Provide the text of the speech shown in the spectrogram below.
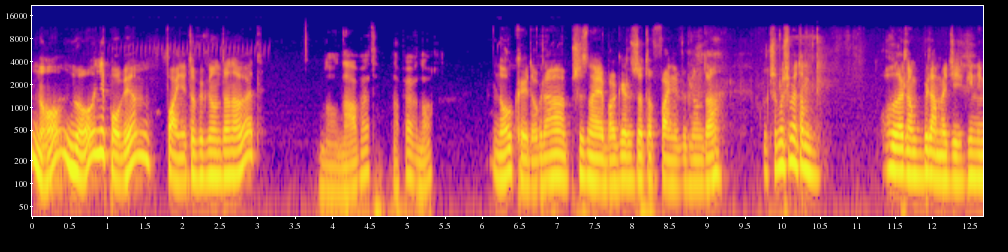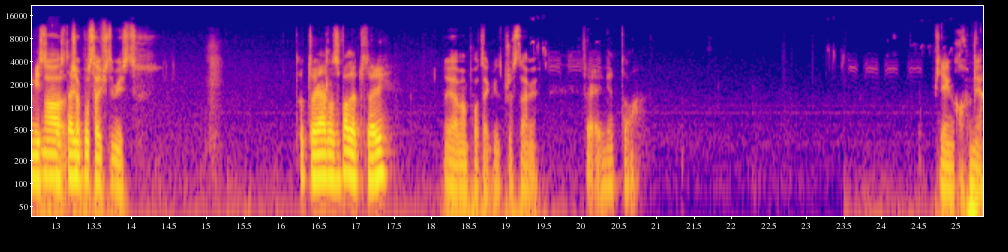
No, no, nie powiem. Fajnie to wygląda nawet. No nawet, na pewno. No okej, dobra, przyznaję Bager, że to fajnie wygląda. Czy musimy tą cholerną bramę gdzieś w innym miejscu No, postawić? trzeba postawić w tym miejscu. To, to ja rozwalę tutaj. No Ja mam płotek, więc przestawię. Czekaj, nie to. Pięknie.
